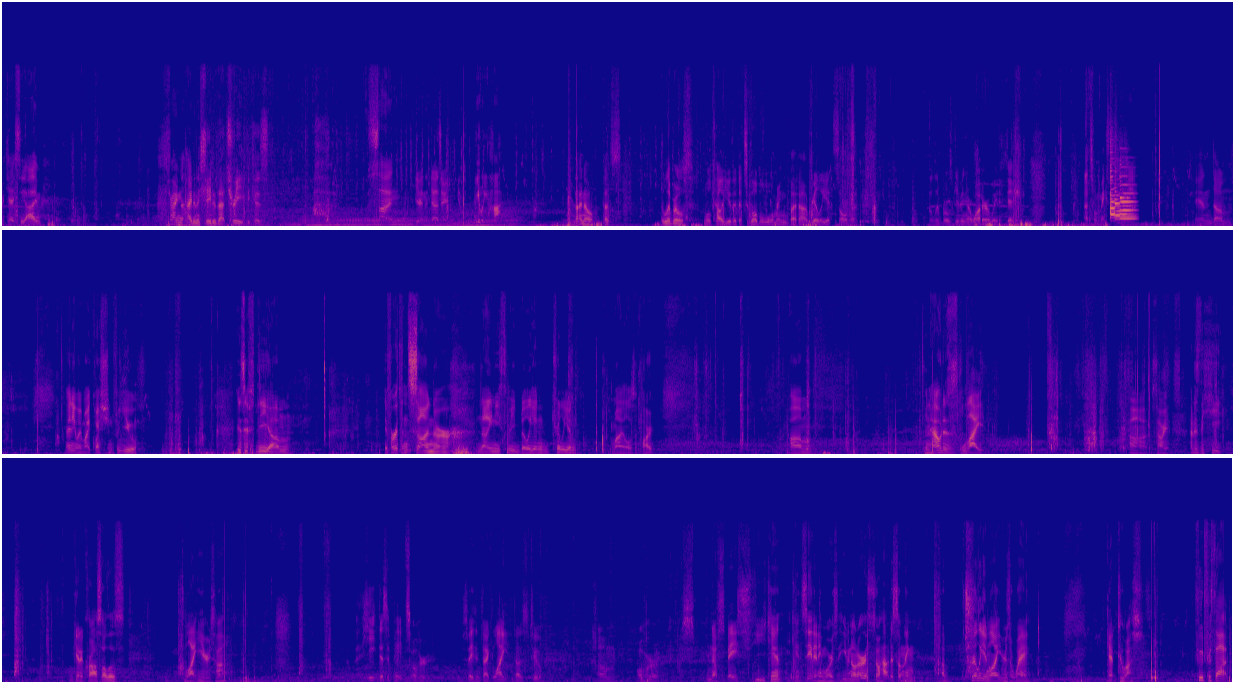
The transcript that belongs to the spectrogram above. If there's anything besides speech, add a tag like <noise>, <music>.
Okay, see, I'm trying to hide in the shade of that tree because <sighs> the sun here in the desert is really hot. I know that's the liberals will tell you that it's global warming, but uh, really it's all the the liberals giving our water away to fish. That's what makes it hot. And um, anyway, my question for you is if the um, if Earth and Sun are 93 billion trillion miles apart, um, and how does light, uh, sorry, how does the heat get across all those light years, huh? Heat dissipates over space. In fact, light does too. Um, over enough space, you can't you can't see it anymore. Even on Earth. So how does something a trillion light years away get to us? Food for thought.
